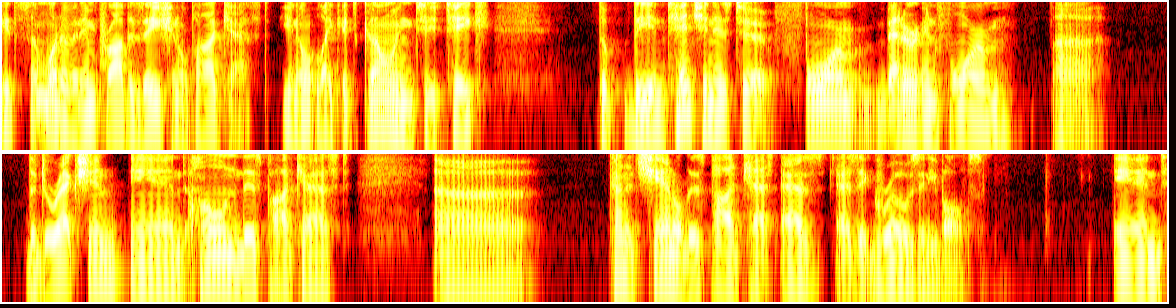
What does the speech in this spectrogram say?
it's somewhat of an improvisational podcast. You know, like it's going to take the the intention is to form better inform uh, the direction and hone this podcast. Uh, kind of channel this podcast as as it grows and evolves. And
